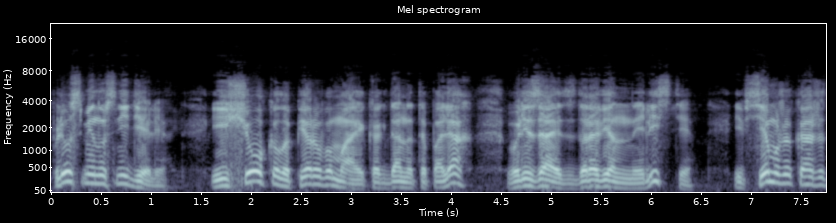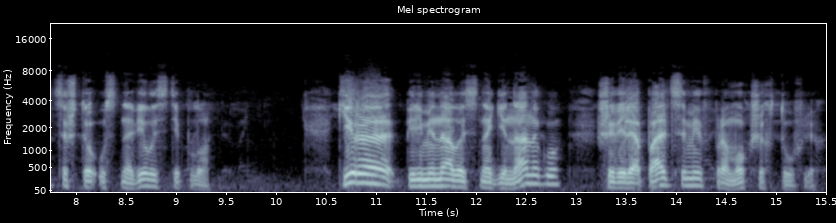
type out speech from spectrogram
Плюс-минус неделя. И еще около 1 мая, когда на тополях вылезают здоровенные листья, и всем уже кажется, что установилось тепло. Кира переминалась с ноги на ногу, шевеля пальцами в промокших туфлях.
